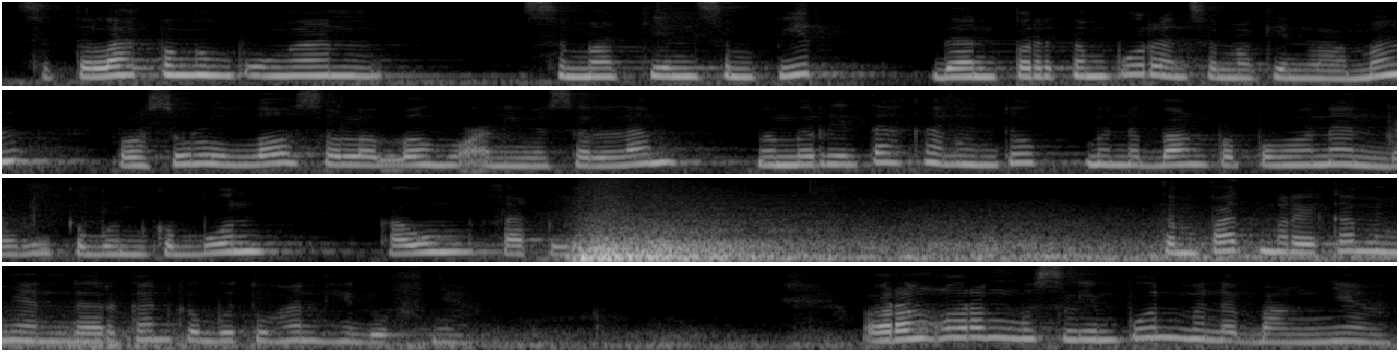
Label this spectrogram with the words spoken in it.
Setelah pengepungan semakin sempit dan pertempuran semakin lama, Rasulullah Shallallahu Alaihi Wasallam memerintahkan untuk menebang pepohonan dari kebun-kebun kaum Thaqif, tempat mereka menyandarkan kebutuhan hidupnya. Orang-orang Muslim pun menebangnya.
